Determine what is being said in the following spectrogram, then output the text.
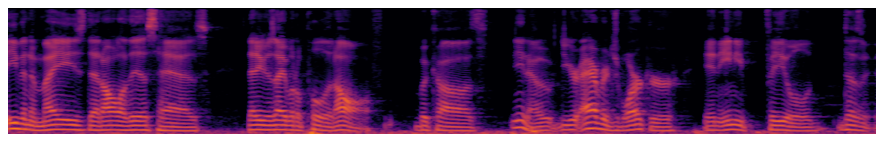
even amazed that all of this has that he was able to pull it off because you know your average worker in any field doesn't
